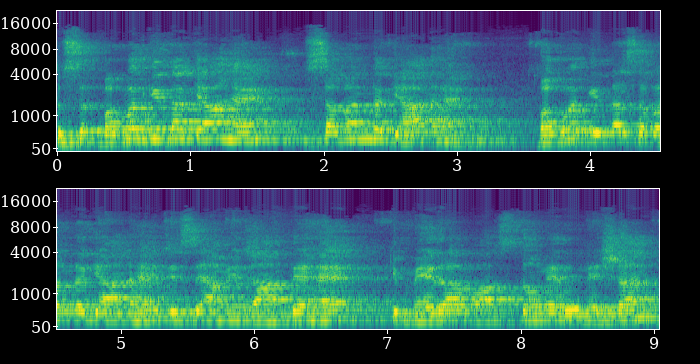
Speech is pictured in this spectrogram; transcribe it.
तो भगवत गीता क्या है? संबंध ज्ञान है। भगवत गीता संबंध ज्ञान है, जिससे हम ये जानते हैं कि मेरा वास्तव में रिलेशन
